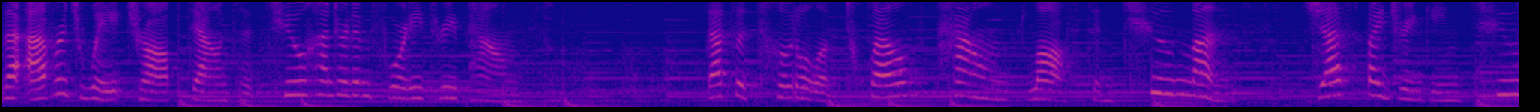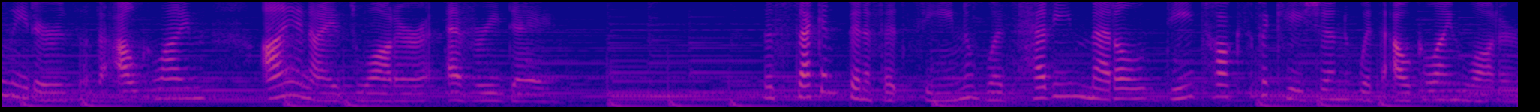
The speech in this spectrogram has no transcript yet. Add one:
the average weight dropped down to 243 pounds. That's a total of 12 pounds lost in two months just by drinking two liters of alkaline ionized water every day. The second benefit seen was heavy metal detoxification with alkaline water.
